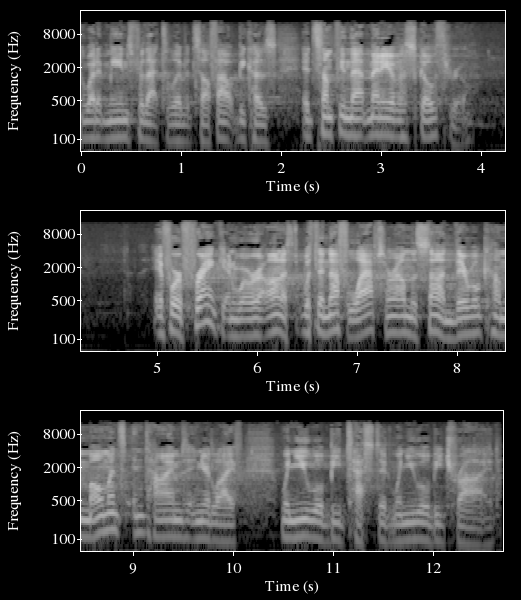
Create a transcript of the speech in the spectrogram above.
and what it means for that to live itself out because it's something that many of us go through. If we're frank and we're honest, with enough laps around the sun, there will come moments and times in your life when you will be tested, when you will be tried.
